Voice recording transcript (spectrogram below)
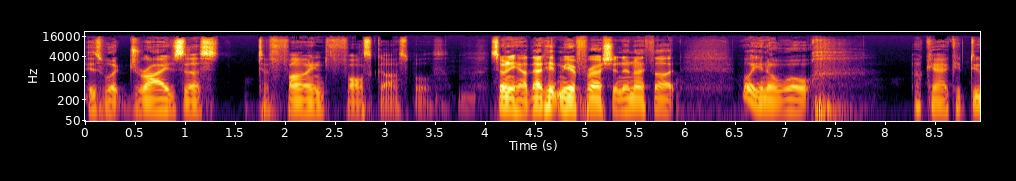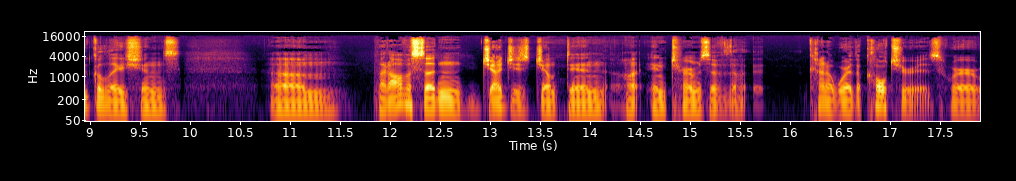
is what drives us to find false gospels. Mm. So anyhow, that hit me afresh, and then I thought, well, you know, well, okay, I could do Galatians, um, but all of a sudden, Judges jumped in uh, in terms of the kind of where the culture is, where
